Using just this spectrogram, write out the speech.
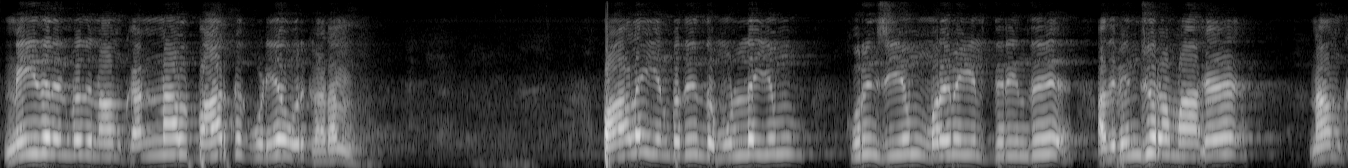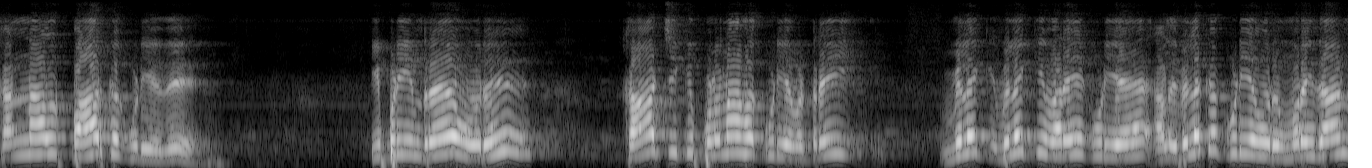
நெய்தல் என்பது நாம் கண்ணால் பார்க்கக்கூடிய ஒரு கடல். பாலை என்பது இந்த முல்லையும் குறிஞ்சியும் முறைமையில் திரிந்து அது வெஞ்சுரமாக நாம் கண்ணால் பார்க்கக்கூடியது. இப்படின்ற ஒரு காட்சிக்கு புலனாகக்கூடியவற்றை விலக்கி விலக்கி வரையக்கூடிய அல்லது விளக்கக்கூடிய ஒரு முறைதான்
